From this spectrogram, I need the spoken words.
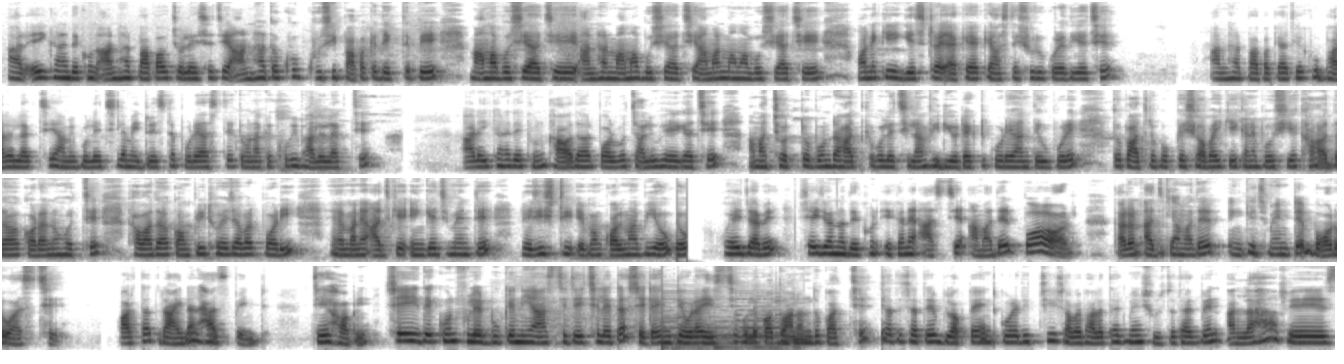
আর এইখানে দেখুন আনহার পাপাও চলে এসেছে। আনহা তো খুব খুশি পাপাকে দেখতে পেয়ে। মামা বসে আছে, আনহার মামা বসে আছে, আমার মামা বসে আছে। অনেকেই গেস্টরা একে একে আসতে শুরু করে দিয়েছে। আনহার পাপাকে আজকে খুব ভালো লাগছে। আমি বলেছিলাম এই ড্রেসটা পরে আসতে, তো ওনাকে খুবই ভালো লাগছে। আর এইখানে দেখুন খাওয়া দাওয়ার পর্ব চালু হয়ে গেছে। আমার ছোট্ট বোন রাহাতকে বলেছিলাম ভিডিওটা একটু করে আনতে উপরে। তো পাত্রপক্ষের সবাইকে এখানে বসিয়ে খাওয়া দাওয়া করানো হচ্ছে। খাওয়া দাওয়া কমপ্লিট হয়ে যাওয়ার পরই মানে আজকে এঙ্গেজমেন্টে রেজিস্ট্রি এবং কলমা বিয়েও হয়ে যাবে। সেই জন্য দেখুন, এখানে আসছে আমাদের বর কারণ আজকে আমাদের এঙ্গেজমেন্টে বড় আসছে। অর্থাৎ রায়নার হাজবেন্ড। যে হবে। সেই দেখুন ফুলের বুকে নিয়ে আসছে যেই ছেলেটা সেটা এন্টে ওরা এসছে বলে কত আনন্দ পাচ্ছে। সাথে সাথে ব্লগটা এন্ড করে দিচ্ছি। সবাই ভালো থাকবেন, সুস্থ থাকবেন। আল্লাহ হাফেজ।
